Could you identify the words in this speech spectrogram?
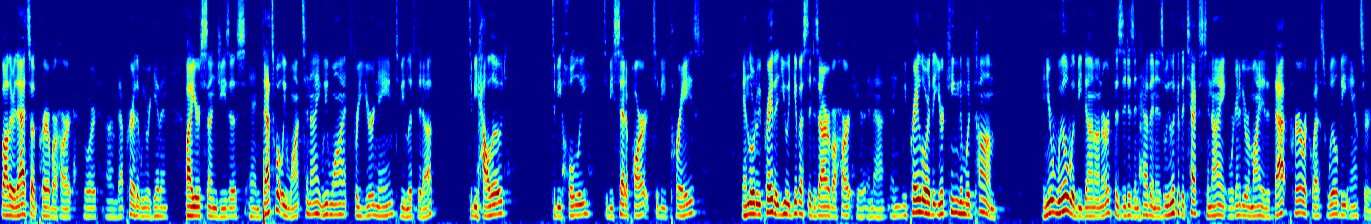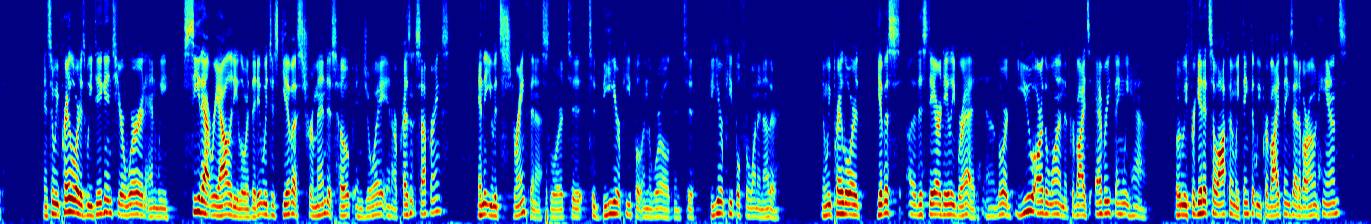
Father, that's a prayer of our heart, Lord. Um, that prayer that we were given by your Son, Jesus. And that's what we want tonight. We want for your name to be lifted up, to be hallowed, to be holy, to be set apart, to be praised. And Lord, we pray that you would give us the desire of our heart here in that. And we pray, Lord, that your kingdom would come and your will would be done on earth as it is in heaven. As we look at the text tonight, we're going to be reminded that that prayer request will be answered. And so we pray, Lord, as we dig into your word and we see that reality, Lord, that it would just give us tremendous hope and joy in our present sufferings, and that you would strengthen us, Lord, to, to be your people in the world and to be your people for one another. And we pray, Lord, give us uh, this day our daily bread. Uh, Lord, you are the one that provides everything we have. Lord, we forget it so often. We think that we provide things out of our own hands.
